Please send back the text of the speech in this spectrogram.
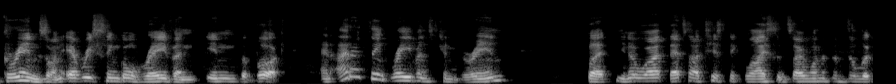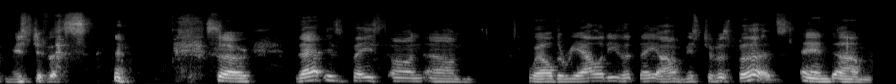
grins on every single raven in the book. And I don't think ravens can grin, but you know what? That's artistic license. I wanted them to look mischievous. so that is based on, um, well, the reality that they are mischievous birds. And um,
